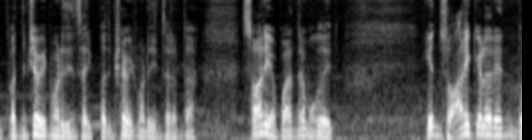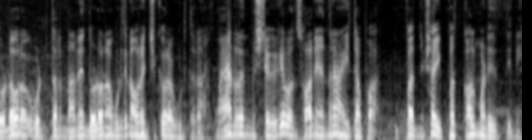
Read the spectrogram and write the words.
ಇಪ್ಪತ್ತು ನಿಮಿಷ ವೆಯ್ಟ್ ಮಾಡಿದ್ದೀನಿ ಸರ್ ಇಪ್ಪತ್ತು ನಿಮಿಷ ವೆಯ್ಟ್ ಮಾಡಿದ್ದೀನಿ ಸರ್ ಅಂತ. ಸಾರಿ ಅಪ್ಪ ಅಂದರೆ ಮುಗಿದೋಯ್ತು. ಏನು ಸಾರಿ ಕೇಳಿದ್ರೆ ಏನು ದೊಡ್ಡವ್ರಾಗ್ಬಿಡ್ತಾರೆ, ನಾನೇ ದೊಡ್ಡವನಾಗ್ಬಿಡ್ತೀನಿ, ಅವ್ರೇನು ಚಿಕ್ಕವರಾಗ್ಬಿಡ್ತಾರೆ. ಮಾಡ್ರೇನು ಮಿಸ್ಟೇಕಿಗೆ ಒಂದು ಸಾರಿ ಅಂದರೆ, ಆಯ್ತಪ್ಪ, ಇಪ್ಪತ್ತು ನಿಮಿಷ, ಇಪ್ಪತ್ತು ಕಾಲ್ ಮಾಡಿರ್ತೀನಿ.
